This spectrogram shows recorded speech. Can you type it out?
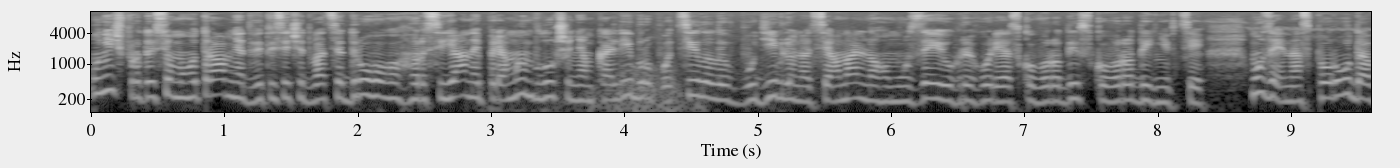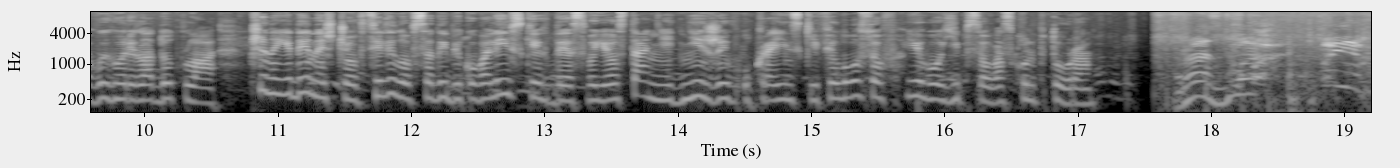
У ніч проти 7 травня 2022-го росіяни прямим влученням калібру поцілили в будівлю Національного музею Григорія Сковороди в Сковородинівці. Музейна споруда вигоріла дотла. Чи не єдине, що вціліло в садибі Ковалівських, де свої останні дні жив український філософ, його гіпсова скульптура. Раз, два, поїхали.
